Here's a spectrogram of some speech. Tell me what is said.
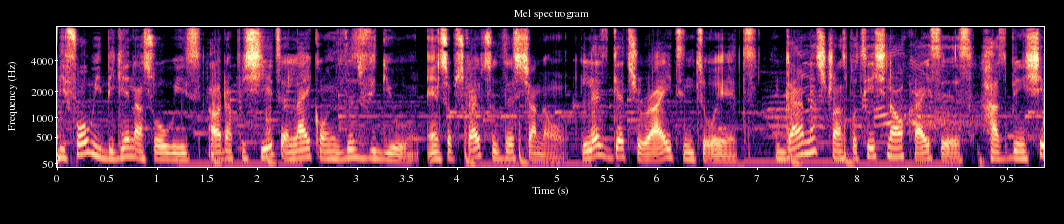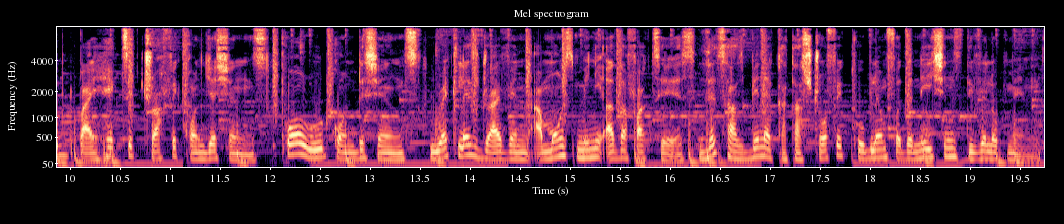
Before we begin as always, I would appreciate a like on this video and subscribe to this channel. Let's get right into it. Ghana's transportational crisis has been shaped by hectic traffic congestions, poor road conditions, reckless driving amongst many other factors. This has been a catastrophic problem for the nation's development.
